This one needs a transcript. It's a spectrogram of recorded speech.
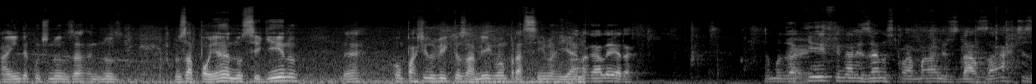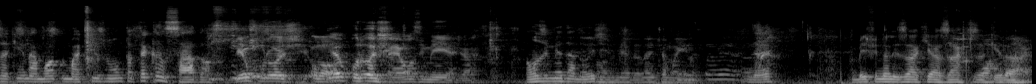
ainda continua nos, nos, nos apoiando, nos seguindo, né? Compartilha o vídeo com seus amigos, vamos pra cima. E Fala galera, estamos aqui finalizando os trabalhos das artes aqui na moto do Matismo. Vamos estar tá até cansado, ó. Deu por hoje. Oh, Deu por hoje. É 11h30 já. 11h30 da noite. 11h30 da noite estamos aí, né? Acabei de finalizar aqui as artes aqui da.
